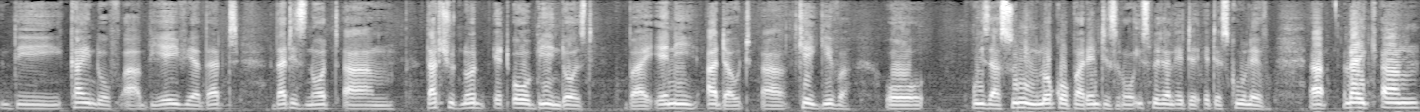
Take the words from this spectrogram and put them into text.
the kind of uh, behavior that that is not um, that should not at all be endorsed by any adult uh, caregiver or who is assuming local parenting role, especially at a, at a school level. Uh, like um,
